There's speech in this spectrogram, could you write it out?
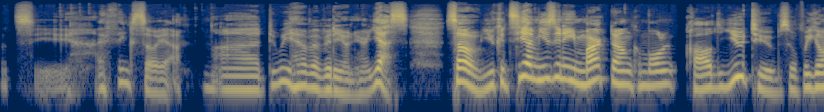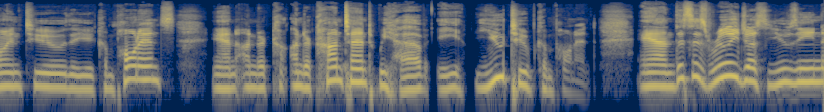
let's see, I think so, yeah. Uh, do we have a video in here? Yes. So you can see I'm using a markdown component called YouTube. So if we go into the components and under, under content, we have a YouTube component. And this is really just using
